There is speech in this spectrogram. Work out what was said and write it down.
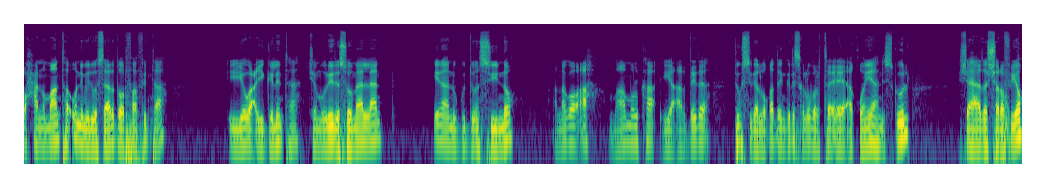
waxaanu maanta u nimid wasaaradda warfaafinta iyo wacyigelinta jamhuuriyadda somalilan inaanu guddoonsiino annagoo ah maamulka iyo ardayda dugsiga luuqadda ingiriiska lagu barta ee aqoon-yahan iskuol shahaado sharafyo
